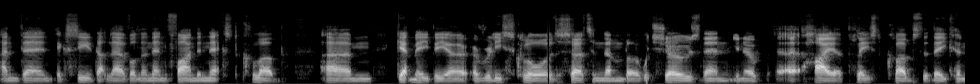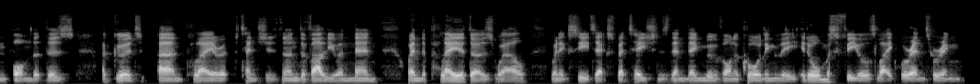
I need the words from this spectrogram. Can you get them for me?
and then exceed that level and then find the next club um, get maybe a, a, release clause, a certain number, which shows then you know higher placed clubs that they can form that there's a good um, player at potentially an undervalue, and then when the player does well, when it exceeds expectations, then they move on accordingly. It almost feels like we're entering,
